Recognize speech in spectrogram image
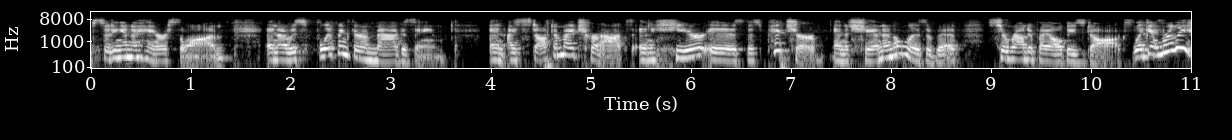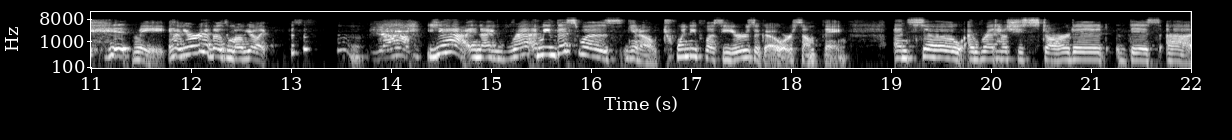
sitting in a hair salon and I was flipping through a magazine and I stopped in my tracks, and here is this picture, and it's Shannon Elizabeth surrounded by all these dogs. Like it really hit me. Have you ever had those moments? You're like, this is. Hmm. Yeah. Yeah, and I read. I mean, this was you know 20 plus years ago or something. And so I read how she started this uh,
